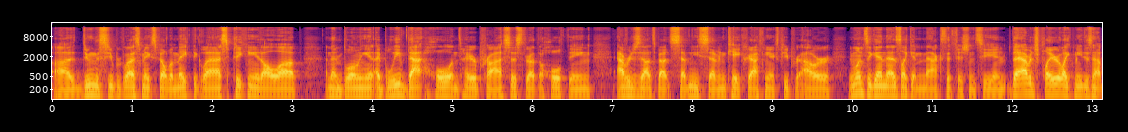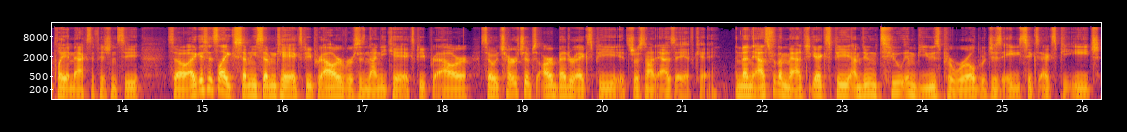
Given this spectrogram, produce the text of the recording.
uh, doing the super glass make spell to make the glass, picking it all up, and then blowing it. I believe that whole entire process throughout the whole thing averages out to about 77k crafting XP per hour. And once again, that is like at max efficiency. And the average player like me does not play at max efficiency. So I guess it's like 77k XP per hour versus 90k XP per hour. So charter ships are better XP, it's just not as AFK. And then as for the magic XP, I'm doing two imbues per world, which is 86 XP each,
